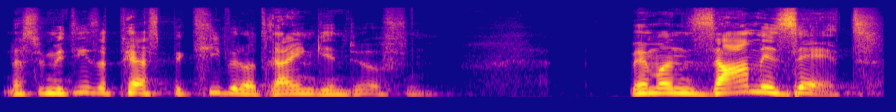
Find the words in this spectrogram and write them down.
Und dass wir mit dieser Perspektive dort reingehen dürfen. Wenn man Same sät,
